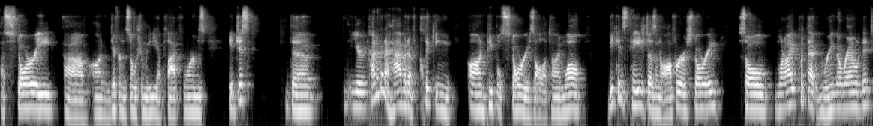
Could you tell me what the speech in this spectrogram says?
a story um, on different social media platforms, it just the you're kind of in a habit of clicking on people's stories all the time. Well, Beacon's page doesn't offer a story. So when I put that ring around it,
